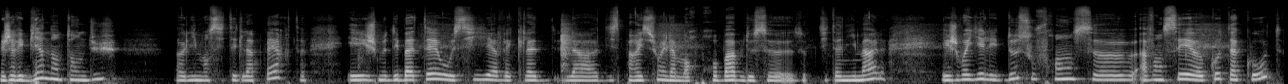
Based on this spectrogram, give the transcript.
mais j'avais bien entendu euh, l'immensité de la perte, et je me débattais aussi avec la, la disparition et la mort probable de ce, ce petit animal, et je voyais les deux souffrances euh, avancer euh, côte à côte,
